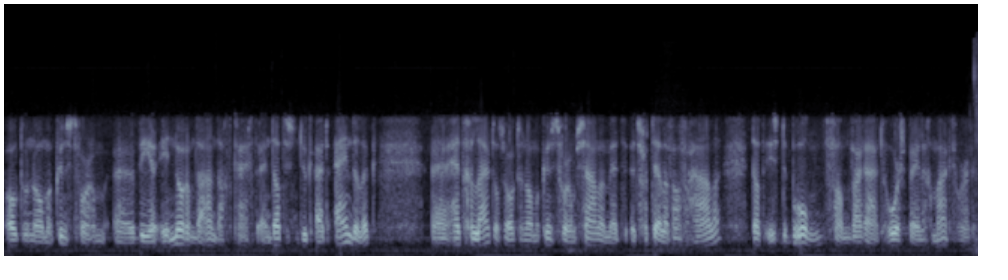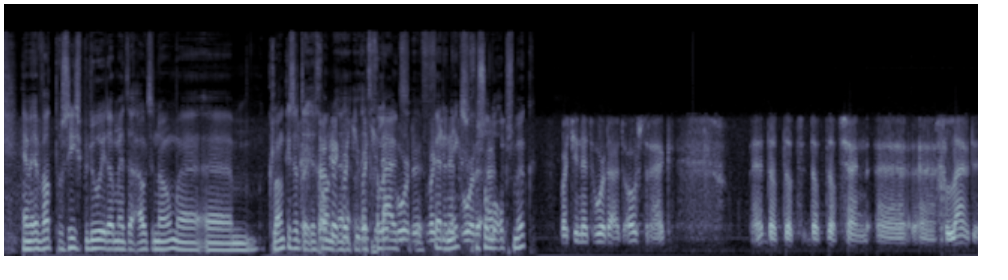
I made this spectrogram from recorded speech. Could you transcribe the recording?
autonome kunstvorm weer enorm de aandacht krijgt. En dat is natuurlijk uiteindelijk het geluid als autonome kunstvorm samen met het vertellen van verhalen. Dat is de bron van waaruit hoorspelen gemaakt worden. En wat precies bedoel je dan met de autonome ehm, klank? Is dat eh, gewoon kijk, wat eh, je- wat het geluid, hoorde- eh, verder niks, zonder uit- opsmuk? Wat je net hoorde uit Oostenrijk, dat, dat, dat, dat zijn eh, eh, geluiden.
